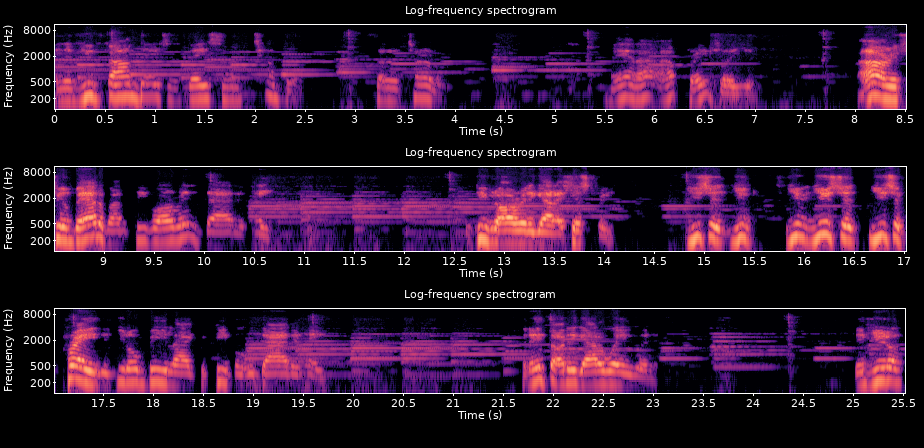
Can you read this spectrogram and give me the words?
And if you foundations based on temporal of eternal, man, I, I pray for you. I already feel bad about the people already died in hate. The people that already got a history. You should you you you should you should pray that you don't be like the people who died in hate. But they thought they got away with it. If you don't,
